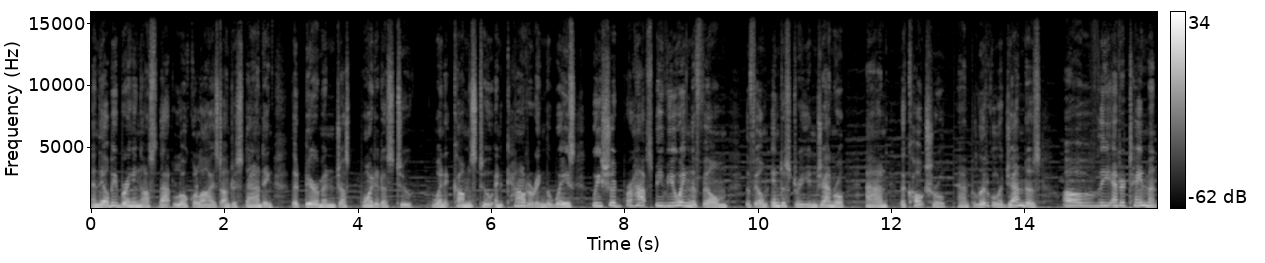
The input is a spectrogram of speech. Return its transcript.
And they'll be bringing us that localized understanding that Bierman just pointed us to when it comes to encountering the ways we should perhaps be viewing the film, the film industry in general, and the cultural and political agendas of the entertainment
